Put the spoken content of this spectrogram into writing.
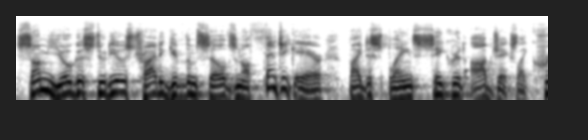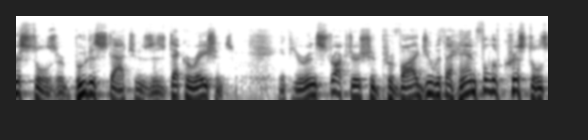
Some yoga studios try to give themselves an authentic air by displaying sacred objects like crystals or Buddha statues as decorations. If your instructor should provide you with a handful of crystals,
